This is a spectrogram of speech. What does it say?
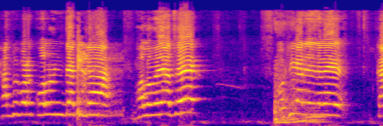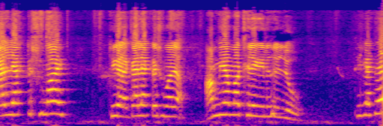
শান্তপাড়া কলোনি দেখা ভালো হয়ে আছে? ও ঠিক আছে তাহলে কাল একটা সময় ঠিক আছে কাল একটা সময় আমি আমার ছেলে গেলে চলল ঠিক আছে?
